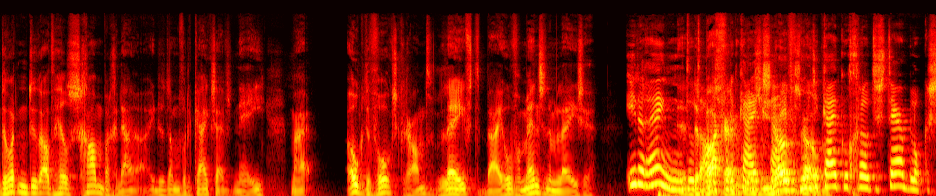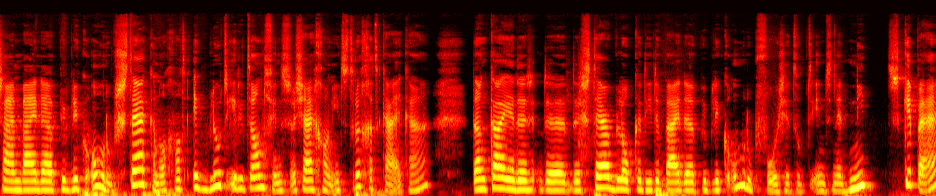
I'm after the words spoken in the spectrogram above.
er wordt natuurlijk altijd heel schamper gedaan. Je doet het allemaal voor de kijkcijfers. Nee, maar ook de Volkskrant leeft bij hoeveel mensen hem lezen. Iedereen De- doet de alles voor de kijkcijfers. Moet je kijken hoe groot de sterblokken zijn bij de publieke omroep. Sterker nog, wat ik bloedirritant vind, is als jij gewoon iets terug gaat kijken, dan kan je de, de, de sterblokken die er bij de publieke omroep voor zitten op het internet niet skippen. Hè?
